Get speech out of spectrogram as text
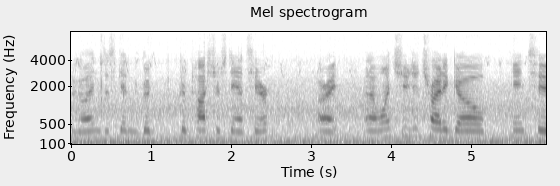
So go ahead and just get in a good good posture stance here. All right, and I want you to try to go into,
